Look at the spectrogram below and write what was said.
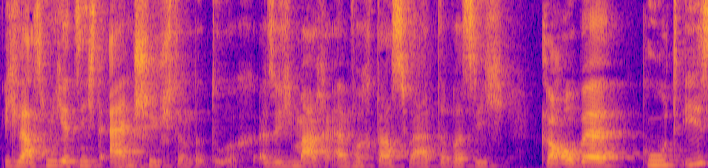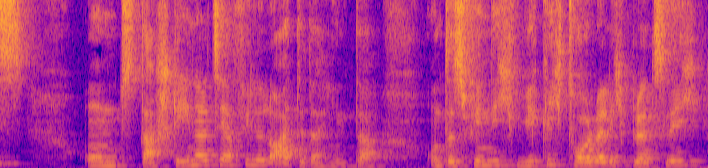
ich lasse mich jetzt nicht einschüchtern dadurch. Also ich mache einfach das weiter, was ich glaube gut ist Und da stehen halt sehr viele Leute dahinter. Und das finde ich wirklich toll, weil ich plötzlich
